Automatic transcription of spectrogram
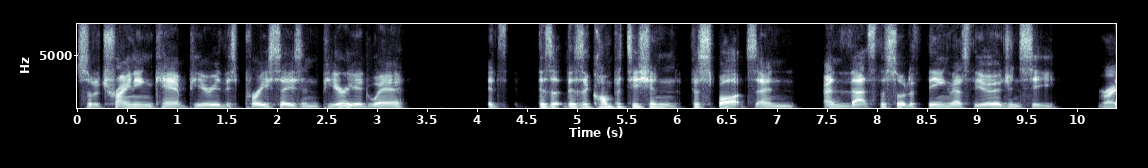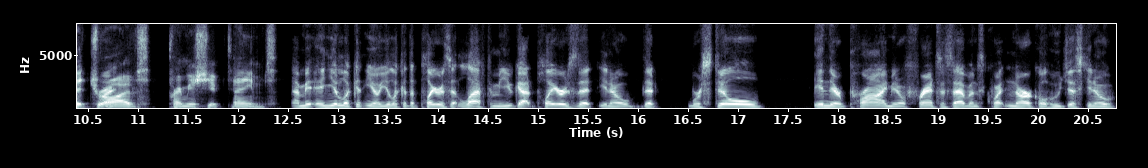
sort of training camp period, this preseason period where it's there's a there's a competition for spots and and that's the sort of thing, that's the urgency Right. that right. drives premiership teams. I mean, and you look at you know you look at the players that left. I mean, you've got players that you know that were still in their prime. You know, Francis Evans, Quinton Narkle, who just you know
